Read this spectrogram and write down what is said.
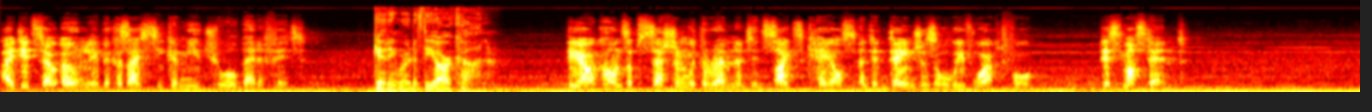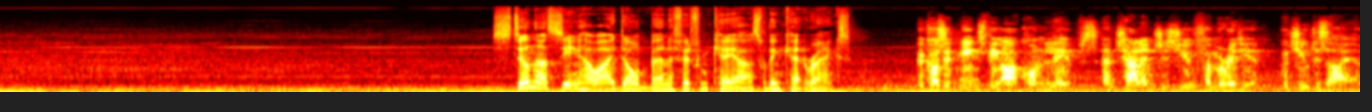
I did so only because I seek a mutual benefit. Getting rid of the Archon. The Archon's obsession with the Remnant incites chaos and endangers all we've worked for. This must end. Still not seeing how I don't benefit from chaos within Kett ranks. Because it means the Archon lives and challenges you for Meridian, which you desire.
